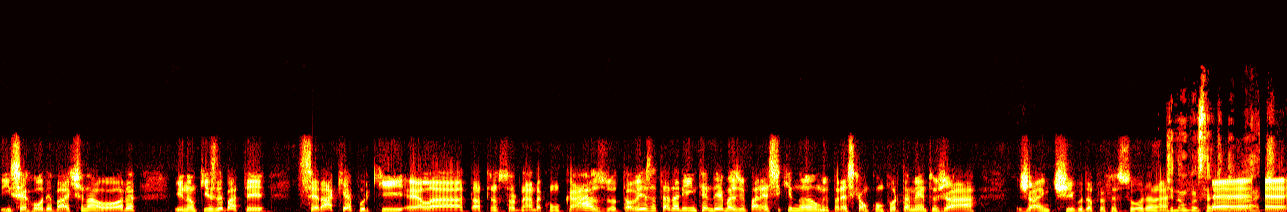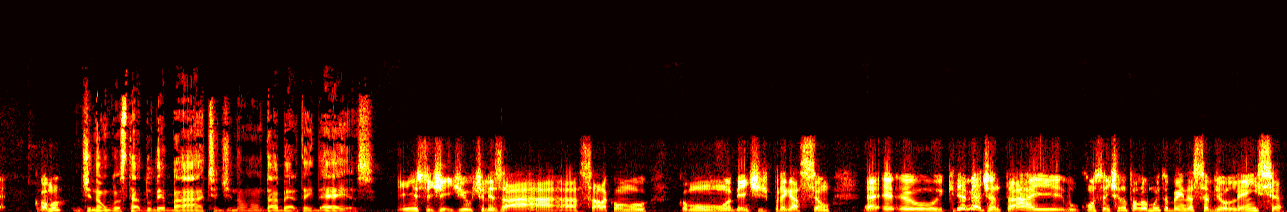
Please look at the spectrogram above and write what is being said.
encerrou o debate na hora e não quis debater. Será que é porque ela está transtornada com o caso? Talvez até daria a entender, mas me parece que não. Me parece que é um comportamento já, já antigo da professora, né? De não gostar de é, debate. Como? De não gostar do debate, de não estar tá aberta a ideias. Isso, de, de utilizar a, a sala como como um ambiente de pregação. É, eu, eu, queria me adiantar, e o Constantino falou muito bem dessa violência,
